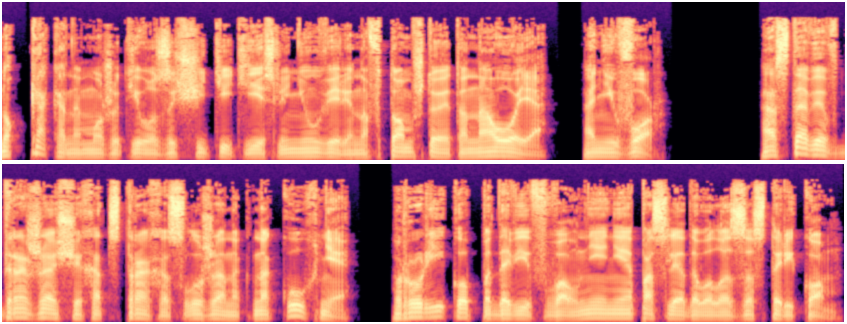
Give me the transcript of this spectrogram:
Но как она может его защитить, если не уверена в том, что это Наоя, а не вор? Оставив дрожащих от страха служанок на кухне, Рурико, подавив волнение, последовала за стариком.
